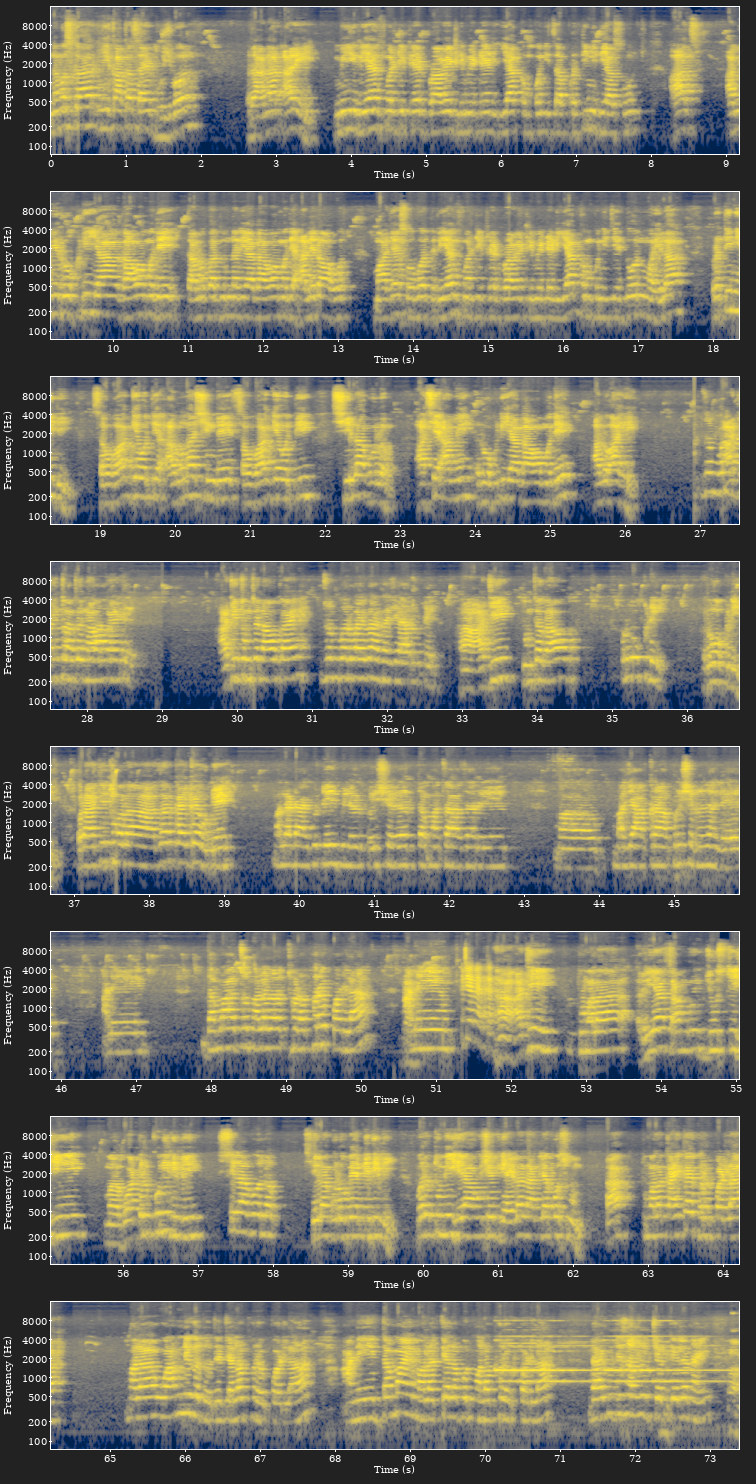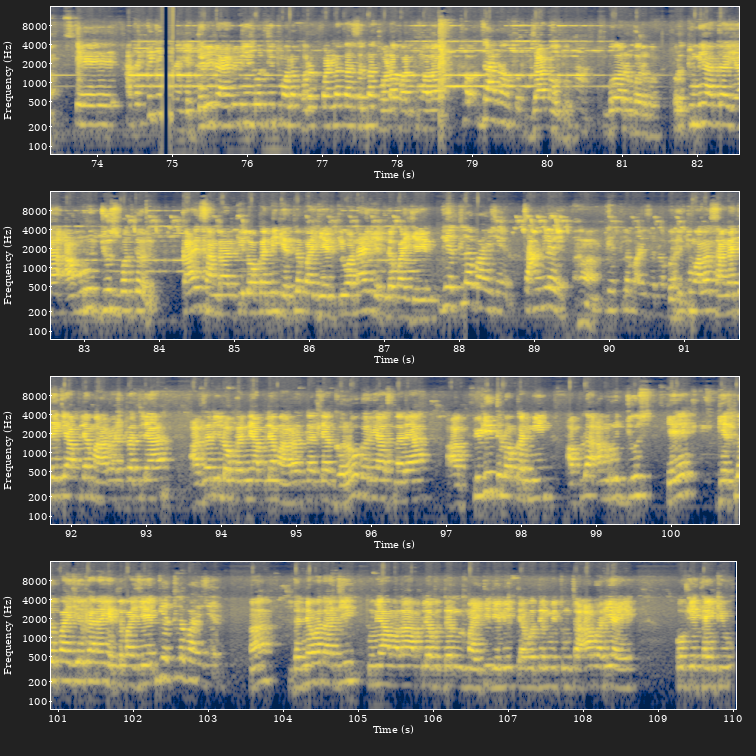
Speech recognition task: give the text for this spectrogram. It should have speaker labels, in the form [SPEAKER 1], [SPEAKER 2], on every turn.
[SPEAKER 1] नमस्कार मी काकासाहेब भुजबळ. राहणार आहे. मी रिलायन्स मल्टीट्रेड प्रायव्हेट लिमिटेड या कंपनीचा प्रतिनिधी असून आज आम्ही रोखडी या गावामध्ये तालुका जुन्नर या गावामध्ये आलेलो आहोत. माझ्यासोबत रिलायन्स मल्टीट्रेड प्रायव्हेट लिमिटेड या कंपनीचे दोन महिला प्रतिनिधी सौभाग्यवती अरुणा शिंदे सौभाग्यवती शीला घोलप असे आम्ही रोखडी या गावामध्ये आलो आहे. आजी तुमचं नाव काय? आजी तुमचं नाव काय?
[SPEAKER 2] झुंबरबाई बागाजी आरोटे.
[SPEAKER 1] हा आजी तुमचं गाव?
[SPEAKER 2] रोकडी.
[SPEAKER 1] रोकडी. पण आजी तुम्हाला आजार काय काय होते?
[SPEAKER 2] मला डायबिटीज ब्लड प्रेशर दमाचा आजार आहे मा- माझे अकरा ऑपरेशन झालेत. आणि दमाचं मला थोडा फरक पडला. आणि
[SPEAKER 3] विचार आता.
[SPEAKER 1] हा आजी तुम्हाला रियास अमृत ज्यूसची ही बॉटल कुणी दिली?
[SPEAKER 2] शिला गोलप
[SPEAKER 1] शिला गुडोबे यांनी दिली. बरं तुम्ही हे औषध घ्यायला लागल्यापासून हा तुम्हाला काय काय फरक पडला?
[SPEAKER 2] मला वाम निघत होते त्याला फरक पडला. आणि दमा आहे मला त्याला पण मला फरक पडला. डायबिटीज अजून चेक केलं नाही.
[SPEAKER 1] हा.
[SPEAKER 2] ते आता किती
[SPEAKER 1] तरी डायबिटीज वरती तुम्हाला फरक पडलाच असेल ना थोडाफार तुम्हाला
[SPEAKER 2] थो- जाणवतो.
[SPEAKER 1] जाणवतो.
[SPEAKER 2] हा.
[SPEAKER 1] बरं बरं बरं. बरं तुम्ही आता ह्या अमृत ज्यूसबद्दल काय सांगाल की लोकांनी घेतलं पाहिजे किंवा नाही घेतलं पाहिजे?
[SPEAKER 2] घेतलं पाहिजे. चांगलं आहे.
[SPEAKER 1] हा.
[SPEAKER 2] घेतलं पाहिजे
[SPEAKER 1] म्हणजे
[SPEAKER 2] लोकांनी.
[SPEAKER 1] तुम्हाला सांगायचं की आपल्या महाराष्ट्रातल्या आजारी लोकांनी आपल्या महाराष्ट्रातल्या घरोघरी असणाऱ्या आ, पीडित लोकांनी आपलं अमृत ज्यूस हे घेतलं पाहिजे का नाही घेतलं पाहिजे?
[SPEAKER 2] घेतलं पाहिजे.
[SPEAKER 1] हा? धन्यवाद आजी. तुम्ही आम्हाला आपल्याबद्दल माहिती दिली. त्याबद्दल मी तुमचा आभारी आहे. Okay thank you.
